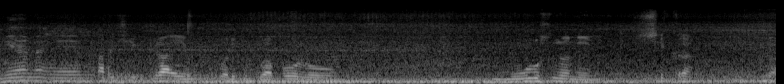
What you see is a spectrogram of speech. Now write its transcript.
ini enak em em 2020 mulus nih sigra Ya.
